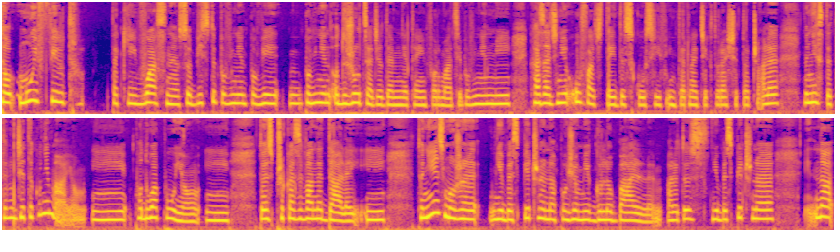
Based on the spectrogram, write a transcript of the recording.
To mój filtr taki własny, osobisty, powinien, powie, powinien odrzucać ode mnie te informacje, powinien mi kazać nie ufać tej dyskusji w internecie, która się toczy, ale no niestety ludzie tego nie mają i podłapują i to jest przekazywane dalej i to nie jest może niebezpieczne na poziomie globalnym, ale to jest niebezpieczne na,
